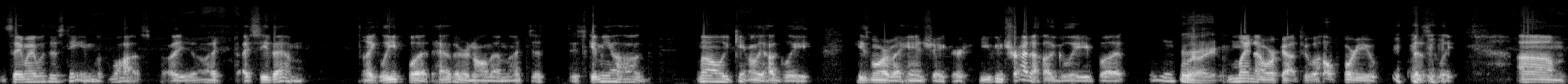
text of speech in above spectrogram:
the same way with his team with Wasp. Uh, you know, I I see them like Leaffoot, Heather, and all them. I just just give me a hug. Well, you can't really hug Lee. He's more of a handshaker. You can try to hug Lee, but right might not work out too well for you physically. Um,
